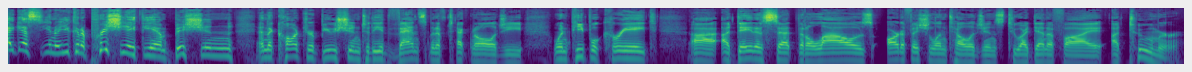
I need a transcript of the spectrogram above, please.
I, guess you know you can appreciate the ambition and the contribution to the advancement of technology when people create uh, a data set that allows artificial intelligence to identify a tumor.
